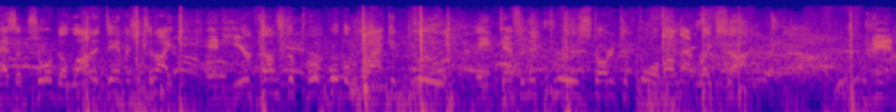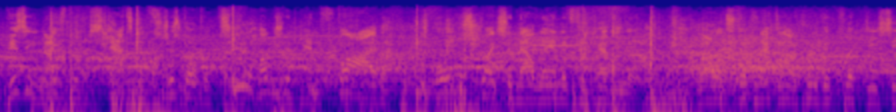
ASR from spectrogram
has absorbed a lot of damage tonight. And here comes the purple, the black, and blue. A definite bruise starting to form on that right side. Man, busy night for the stats guys. Just over 205 total strikes have now landed for Kevin Lee. Well, it's still connecting on a pretty good clip, DC.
